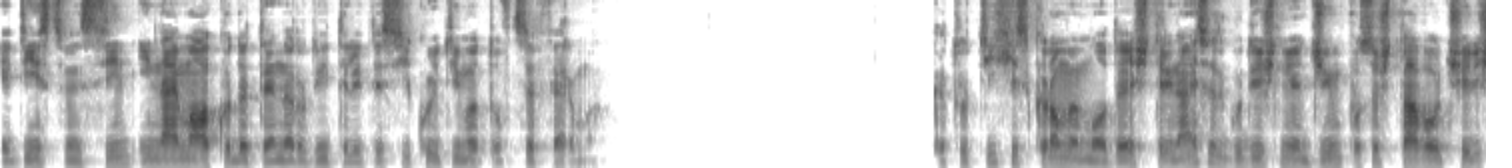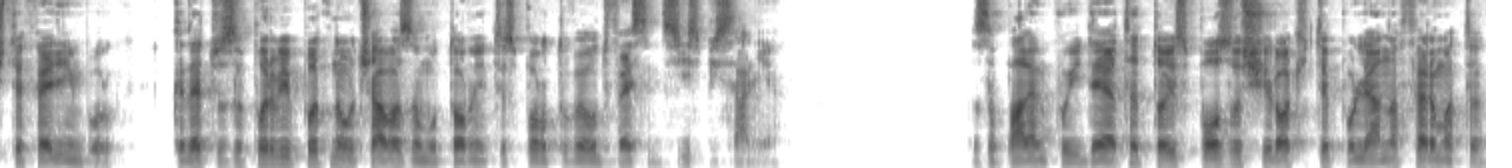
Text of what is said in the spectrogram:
Единствен син и най-малко дете на родителите си, които имат овце ферма. Като тих и скромен младеж, 13-годишният Джим посещава училище в Единбург, където за първи път научава за моторните спортове от вестници и списания. Запален по идеята, той използва широките поля на фермата,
